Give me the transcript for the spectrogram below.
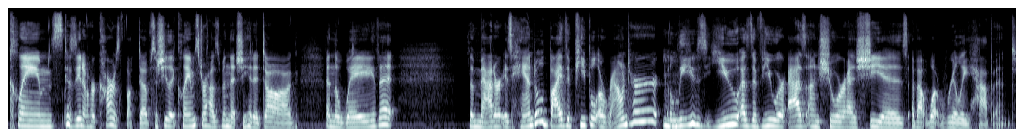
claims because you know her car is fucked up so she like claims to her husband that she hit a dog and the way that the matter is handled by the people around her mm-hmm. leaves you as the viewer as unsure as she is about what really happened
